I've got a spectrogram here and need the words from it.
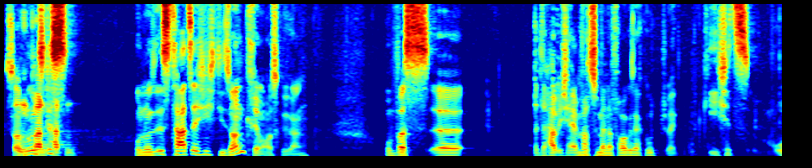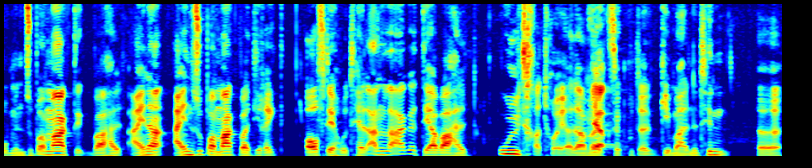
Sonnenbrand und uns ist- hatten. und uns ist tatsächlich die Sonnencreme ausgegangen. Und was, äh, da habe ich einfach zu meiner Frau gesagt, gut, gehe ich jetzt oben in den Supermarkt. War halt einer, ein Supermarkt war direkt auf der Hotelanlage, der war halt ultra teuer. Da haben wir Ja. halt gesagt, gut, da gehen wir halt nicht hin. Äh,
